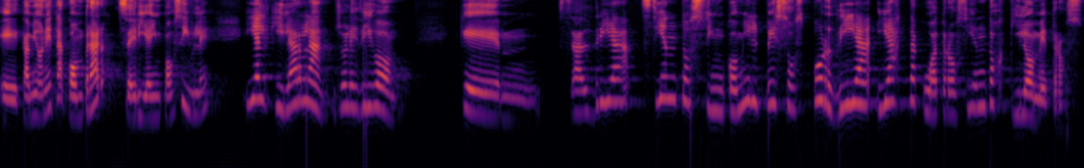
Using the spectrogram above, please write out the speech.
eh, camioneta, comprar sería imposible, y alquilarla, yo les digo que mm, saldría 105 mil pesos por día y hasta 400 kilómetros.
